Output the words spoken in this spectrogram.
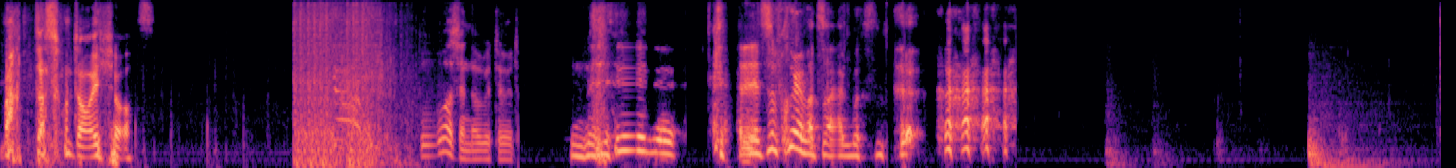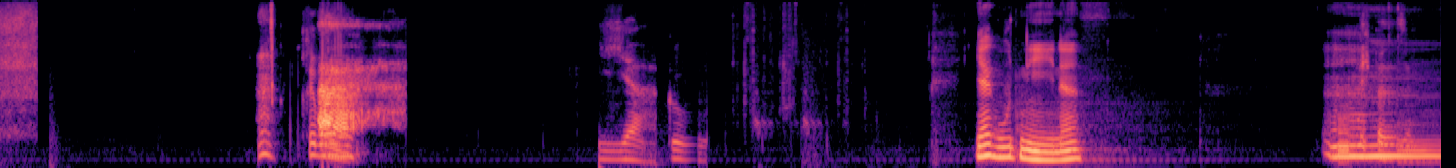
Macht das unter euch aus. Du hast ihn da getötet. Nee, nee, nee, hättest du früher was sagen müssen. Revolver. Ja, gut. Ja, gut, nee, ne? Nicht böse. Ähm,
